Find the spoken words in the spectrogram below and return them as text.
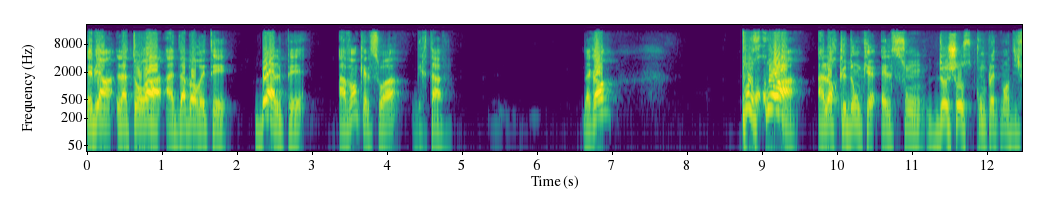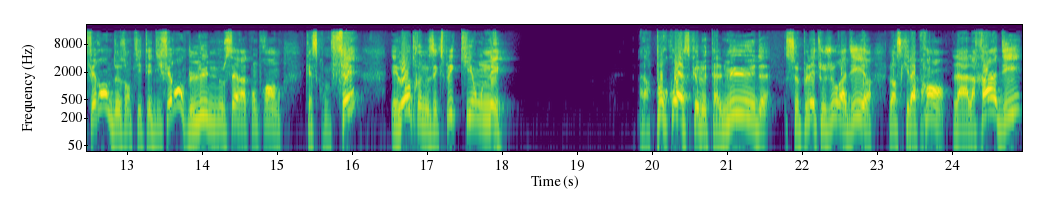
eh bien, la Torah a d'abord été Béalpé avant qu'elle soit Birtav. D'accord? Pourquoi, alors que donc elles sont deux choses complètement différentes, deux entités différentes, l'une nous sert à comprendre qu'est-ce qu'on fait, et l'autre nous explique qui on est? Alors pourquoi est-ce que le Talmud se plaît toujours à dire, lorsqu'il apprend la halakha, dit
